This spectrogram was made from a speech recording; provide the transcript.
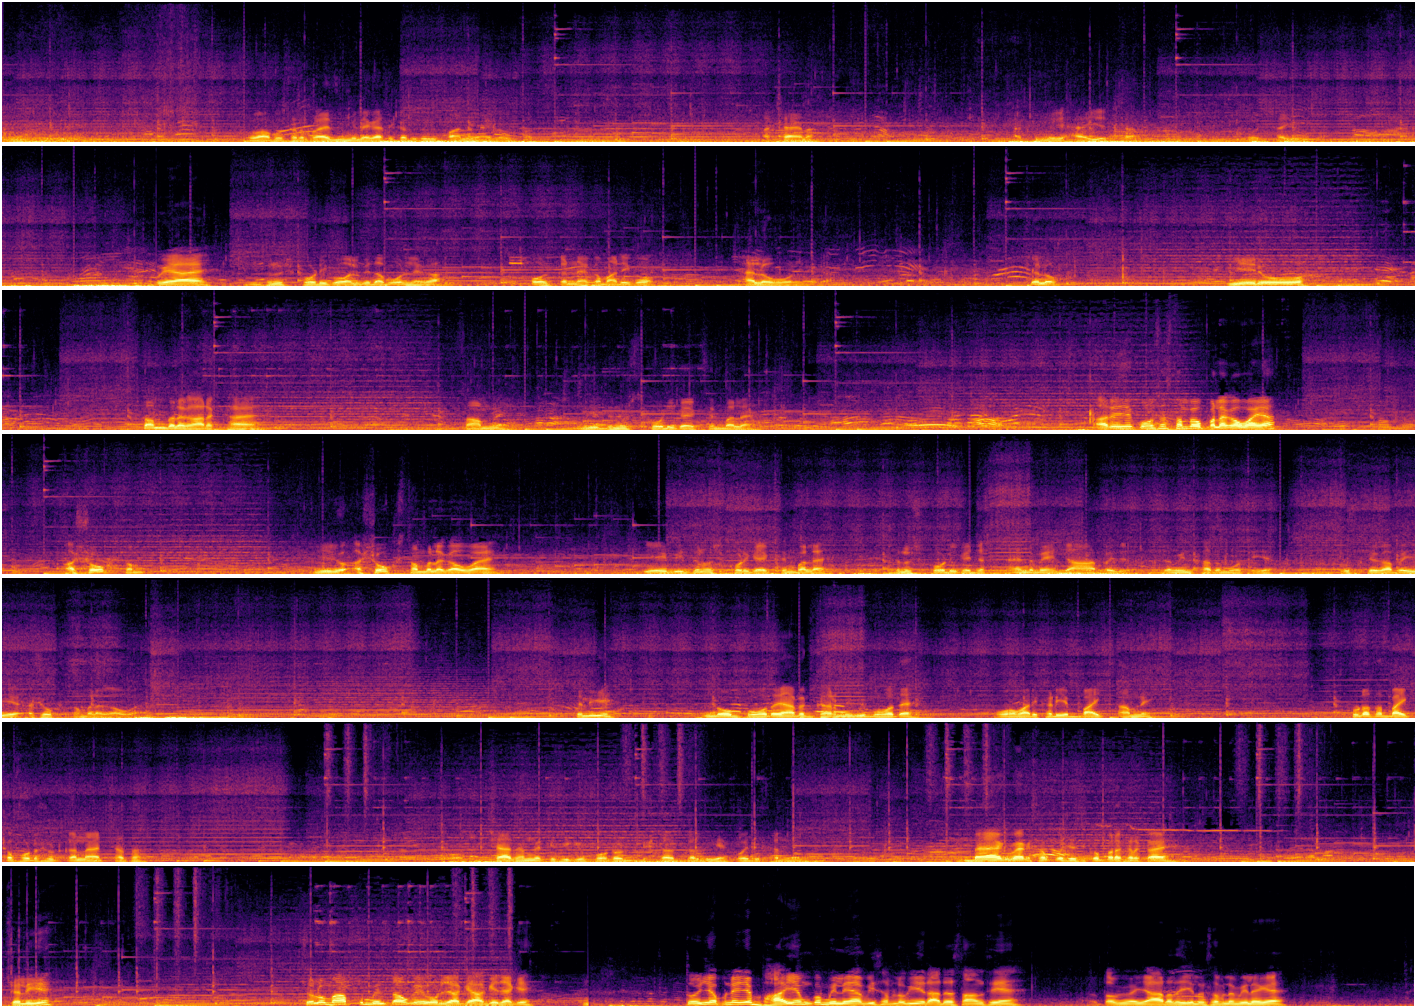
तो आपको सरप्राइज़ भी मिलेगा ऐसे कभी कभी पानी आएगा ऊपर। अच्छा है ना? एक्चुअली है ही अच्छा। तो अच्छा ही होगा। गया है। धनुष खोड़ी को अलविदा बोलने का और कन्याकुमारी को हेलो बोलने का। चलो, ये जो स्तंभ लगा रखा है सामने, ये धनुष खोड़ी का एक सिंबल है। अरे, ये कौन सा स्तंभ ऊपर लगा हुआ है यार। अशोक स्तंभ। ये जो अशोक स्तंभ लगा हुआ है, ये भी धनुष खोड़ी का एक सिंबल है। धनुष खोड़ी के जस्ट एंड में, जहाँ पे ज़मीन ख़त्म होती है। उस जगह पे ये अशोक स्तंभ लगा हुआ है। चलिए, लोग बहुत है, यहाँ पे गर्मी भी बहुत है। वो हमारी खड़ी है बाइक सामने। थोड़ा सा बाइक का फ़ोटोशूट करना है अच्छा था। शायद हमने किसी की फ़ोटो डिस्टर्ब कर दी है, कोई दिक्कत नहीं है। बैग वैग सब कुछ इसके ऊपर रख रखा है। चलिए। चलो, मैं आपको मिलता हूँ कहीं और जाके, आगे जाके। तो ये अपने ये भाई हमको मिले हैं, अभी सब लोग ये राजस्थान से हैं। तो अभी मैं यहाँ आ रहा था ये लोग सब लोग मिले गए।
